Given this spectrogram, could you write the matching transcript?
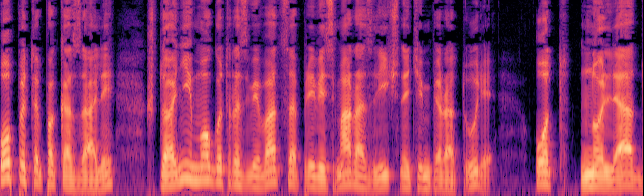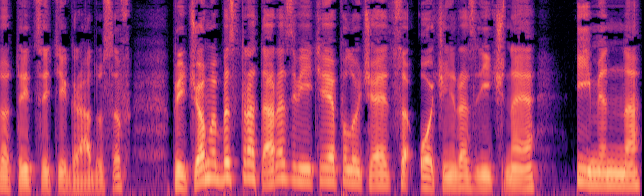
Опыты показали, что они могут развиваться при весьма различной температуре – от 0 до 30 градусов, причем и быстрота развития получается очень различная. Именно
